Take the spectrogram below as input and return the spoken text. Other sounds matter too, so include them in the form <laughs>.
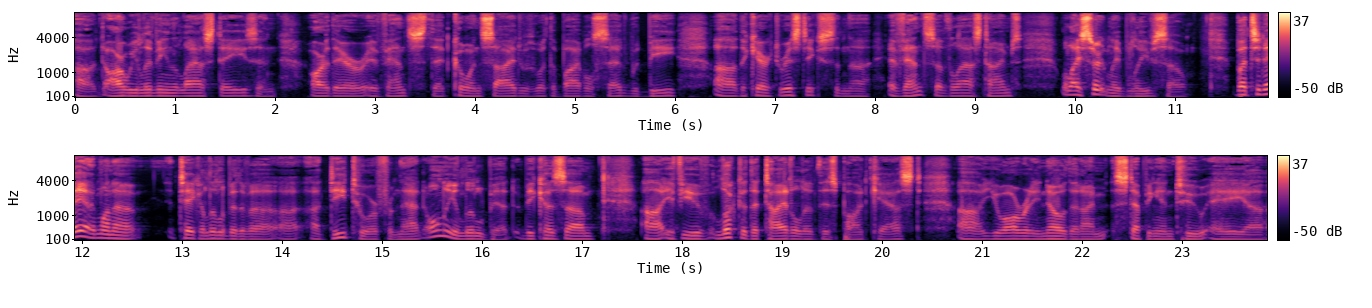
Uh, are we living in the last days, and are there events that coincide with what the Bible said would be uh, the characteristics and the events of the last times? Well, I certainly believe so. But today I want to take a little bit of a, a, a, detour from that, only a little bit, because um, uh, if you've looked at the title of this podcast, uh, you already know that I'm stepping into a, uh,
